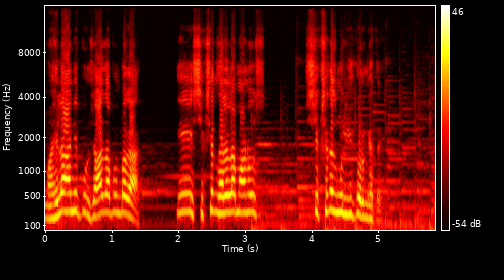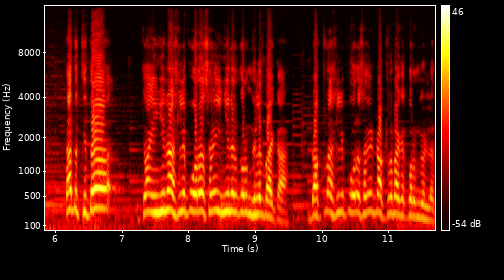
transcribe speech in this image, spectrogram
महिला आणि पुरुष आज आपण बघा की शिक्षक झालेला माणूस शिक्षकच मुलगी करून घेत आहे का तर तिथं किंवा इंजिनियर असले पोरं सगळे इंजिनियर करून घेलेत बायका. डॉक्टर असलेली पोरं सगळे डॉक्टर बायका करून घेतलेत.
